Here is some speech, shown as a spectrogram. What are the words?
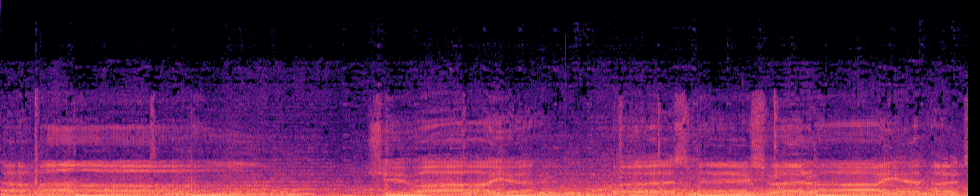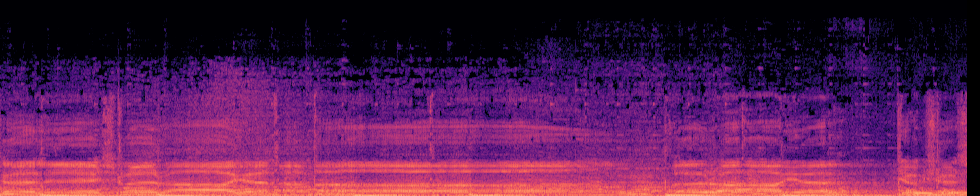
नमः। शिवाय अस्मेश्वराय अचलेश्वराय यक्षस्वरूपाय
